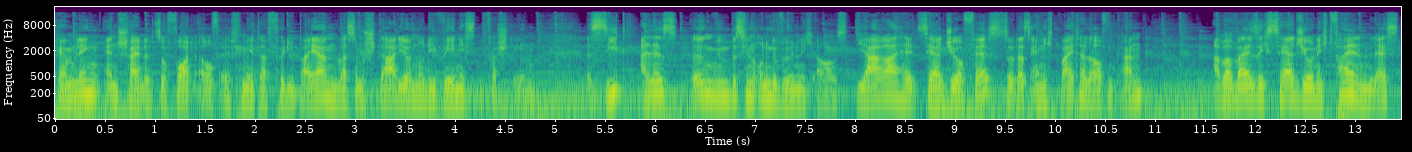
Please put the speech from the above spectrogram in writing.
Kemling entscheidet sofort auf Elfmeter für die Bayern, was im Stadion nur die wenigsten verstehen. Es sieht alles irgendwie ein bisschen ungewöhnlich aus. Diarra hält Sergio fest, sodass er nicht weiterlaufen kann. Aber weil sich Sergio nicht fallen lässt,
